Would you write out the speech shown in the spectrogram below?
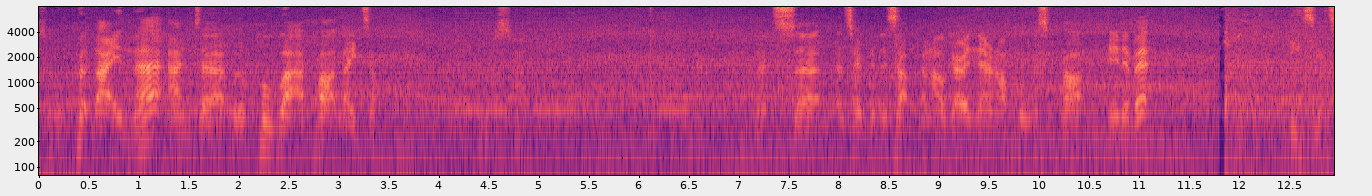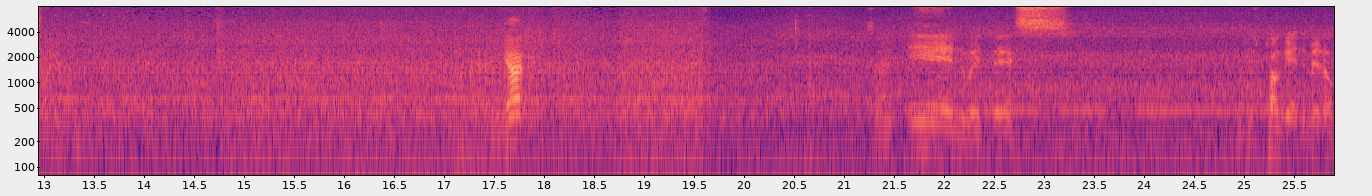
So we'll put that in there and uh, we'll pull that apart later. Let's uh, let's open this up, and I'll go in there and I'll pull this apart in a bit. Easier open. There we go. So in with this. I'll just plug it in the middle.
